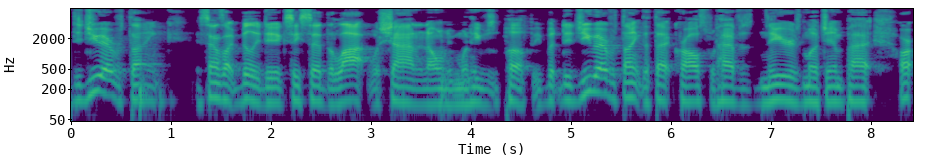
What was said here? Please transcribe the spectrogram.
Did you ever think it sounds like Billy Diggs. He said the light was shining on him when he was a puppy. But did you ever think that that cross would have as near as much impact? Or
